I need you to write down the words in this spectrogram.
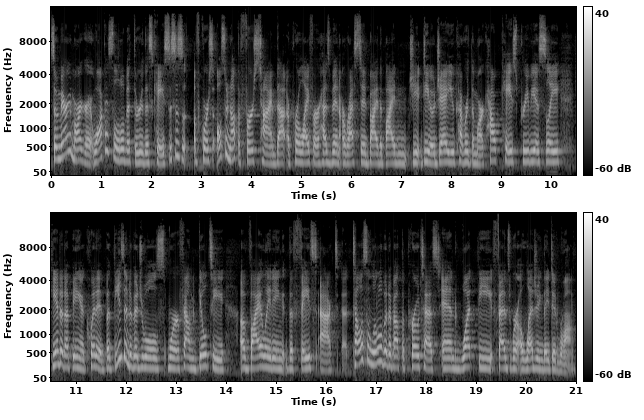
So, Mary Margaret, walk us a little bit through this case. This is, of course, also not the first time that a pro lifer has been arrested by the Biden DOJ. You covered the Mark Houck case previously. He ended up being acquitted, but these individuals were found guilty of violating the FACE Act. Tell us a little bit about the protest and what the feds were alleging they did wrong.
